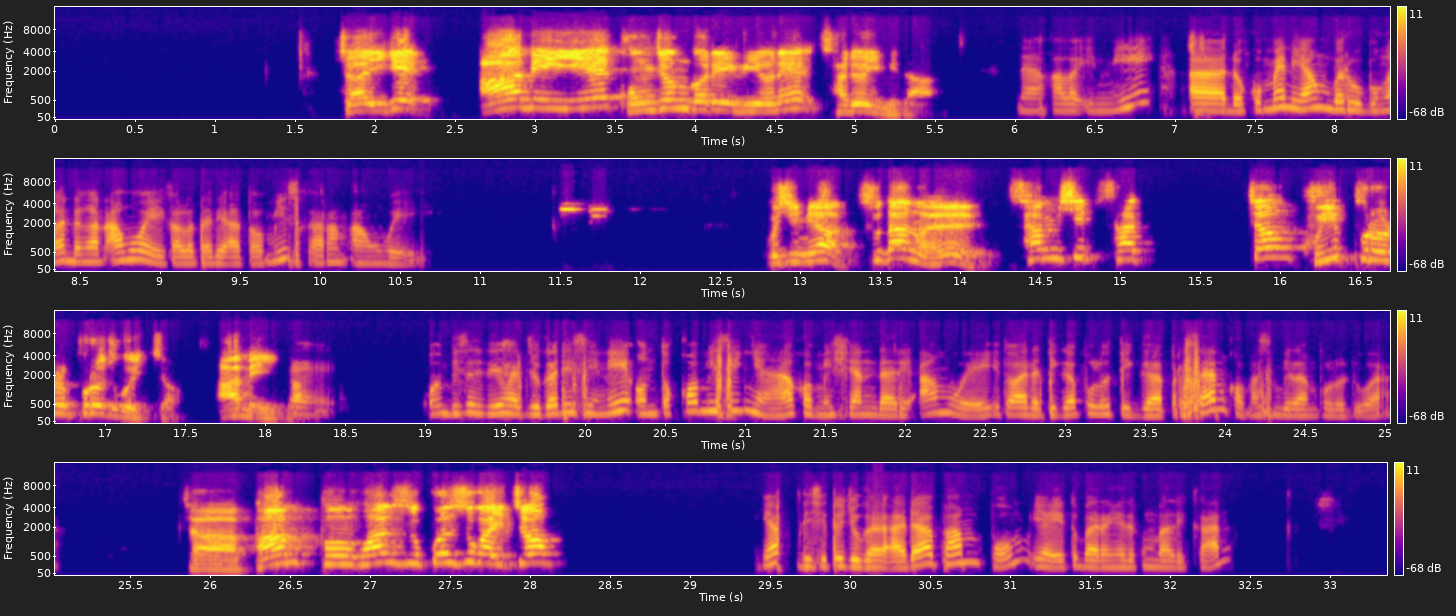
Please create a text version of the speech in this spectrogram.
자, 이게 아메이의 공정거래위원회 자료입니다. Nah, kalau ini eh, dokumen yang berhubungan dengan Amway. Kalau tadi Atomi, sekarang Amway. 보시면 수당을 34.92%를 풀어주고 있죠. 아메이가. Oke. Oh, Bisa dilihat juga di sini untuk komisinya, komisian dari Amway itu ada 33%,92. 자, 반품 환수 건수가 있죠? Yap, di situ juga ada pampum, yaitu barang yang dikembalikan.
